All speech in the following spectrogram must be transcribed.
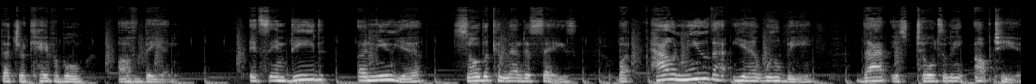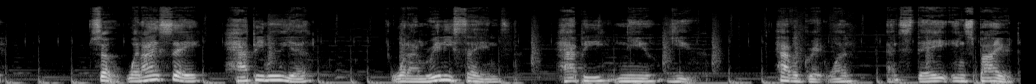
that you're capable of being. It's indeed a new year, so the calendar says, but how new that year will be, that is totally up to you. So when I say Happy New Year, what I'm really saying is Happy New You. Have a great one and stay inspired.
